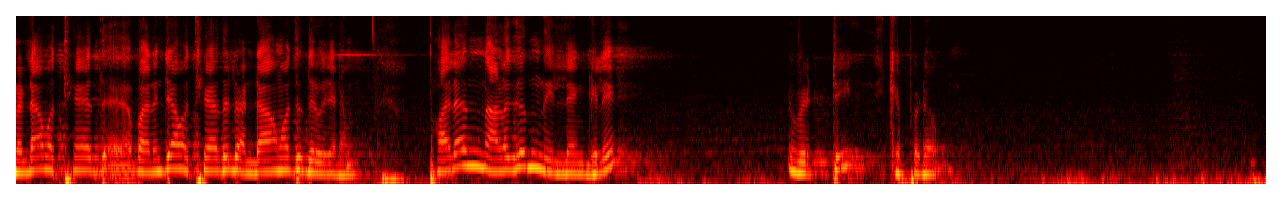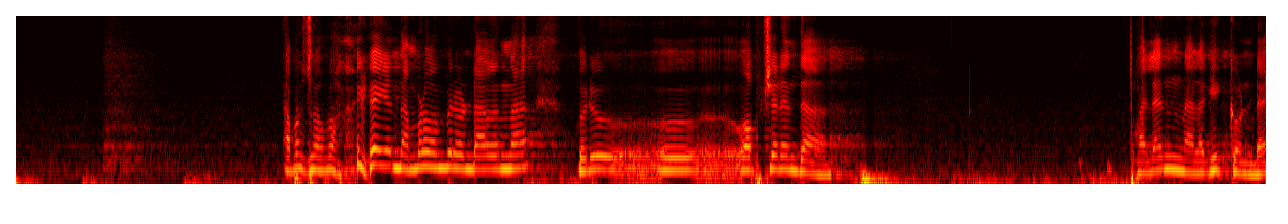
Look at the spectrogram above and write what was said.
രണ്ടാം അധ്യായത്തിൽ പതിനഞ്ചാം അധ്യായത്തിൽ രണ്ടാമത്തെ തിരുവചനം. ഫലം നൽകുന്നില്ലെങ്കിൽ വെട്ടി നീക്കപ്പെടും. അപ്പോൾ സ്വാഭാവികമായും നമ്മുടെ മുമ്പിൽ ഉണ്ടാകുന്ന ഒരു ഓപ്ഷൻ എന്താ? ഫലം നൽകിക്കൊണ്ട്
